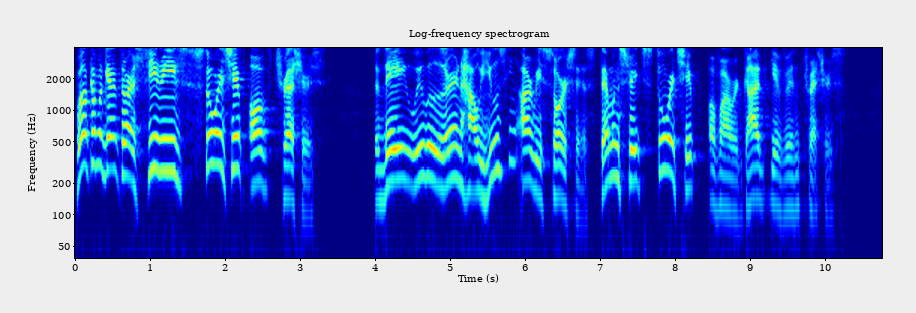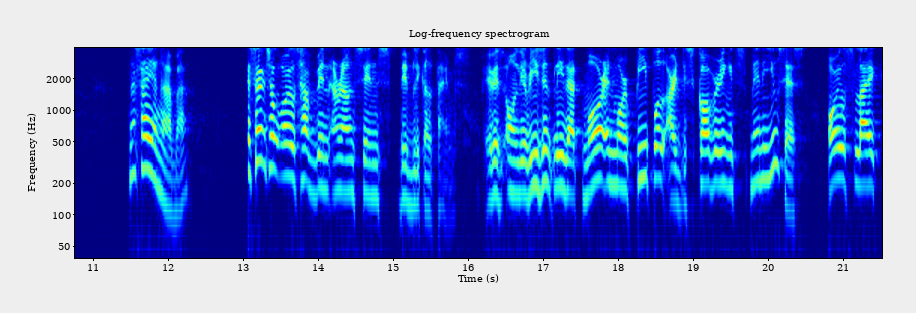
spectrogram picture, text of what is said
Welcome again to our series, Stewardship of Treasures. Today, we will learn how using our resources demonstrates stewardship of our God given treasures. Nasayang nga ba? Essential oils have been around since biblical times. It is only recently that more and more people are discovering its many uses. Oils like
